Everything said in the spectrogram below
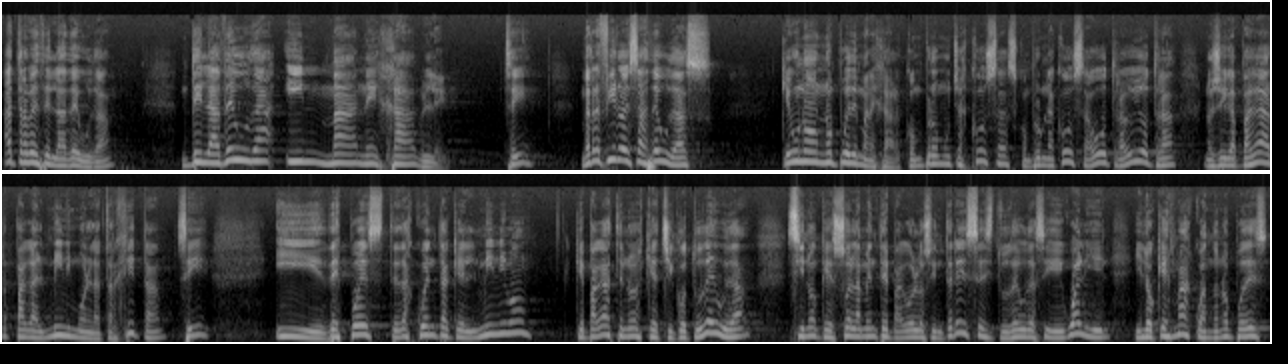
a través de la deuda, de la deuda inmanejable. ¿sí? Me refiero a esas deudas que uno no puede manejar. Compró muchas cosas, compró una cosa, otra y otra, no llega a pagar, paga el mínimo en la tarjeta, ¿sí? y después te das cuenta que el mínimo que pagaste no es que achicó tu deuda, sino que solamente pagó los intereses y tu deuda sigue igual. Y, lo que es más, cuando no puedes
